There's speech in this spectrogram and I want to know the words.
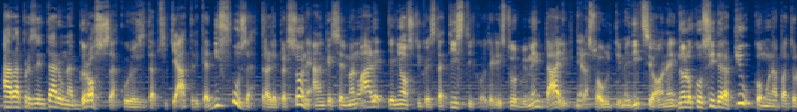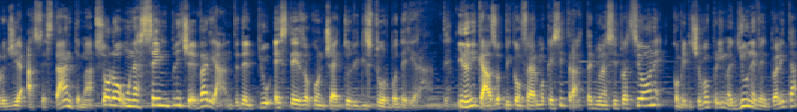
a rappresentare una grossa curiosità psichiatrica diffusa tra le persone, anche se il manuale diagnostico e statistico dei disturbi mentali, nella sua ultima edizione, non lo considera più come una patologia a sé stante, ma solo una semplice variante del più esteso concetto di disturbo delirante. In ogni caso vi confermo che si tratta di una situazione, come dicevo prima, di un'eventualità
